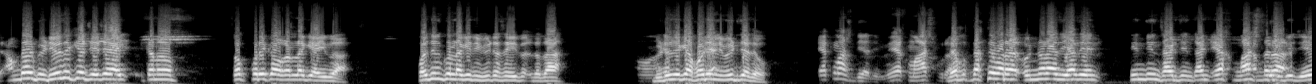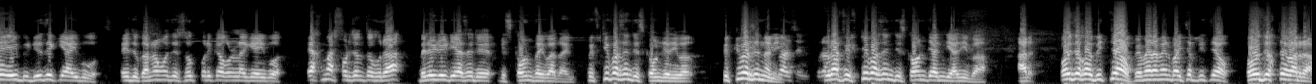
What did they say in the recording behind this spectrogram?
আমরা ভিডিও দেখে যে যে এখানে চোখ পরীক্ষা করার লাগে আইবা। কয়দিন করে লাগে লিমিট আছে এই দাদা। ভিডিও দেখে কয়দিন লিমিট দিয়ে দাও এক মাস দিয়া দিবে এক মাস পুরো। দেখো দেখতে পারা অন্যরা দিয়া দেন তিন দিন চার দিন তাই এক মাস যে এই ভিডিও দেখে আইবো এই দোকানের মধ্যে চোখ পরীক্ষা করে লাগে আইবো এক মাস পর্যন্ত পুরা ভ্যালিডিটি আছে ডিসকাউন্ট পাইবা তাই। ফিফটি পার্সেন্ট ডিসকাউন্ট দিয়ে দিবা। ফিফটি পার্সেন্ট নানি 50% পুরা ফিফটি পার্সেন্ট ডিসকাউন্ট দিয়া দিবা। আর ওই দেখো যাও ক্যামেরাম্যান বাইচাপ দিতে যাও ওই দেখতে পাররা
